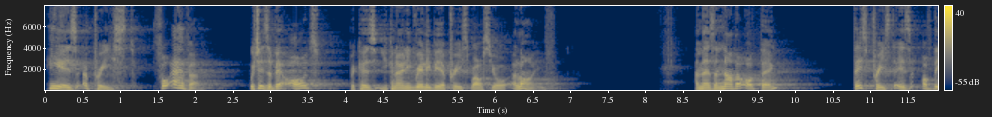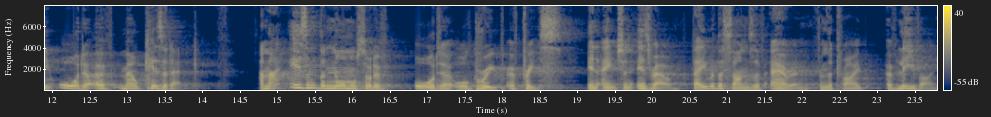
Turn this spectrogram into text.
He is a priest forever, which is a bit odd because you can only really be a priest whilst you're alive. And there's another odd thing. This priest is of the order of Melchizedek. And that isn't the normal sort of order or group of priests in ancient Israel. They were the sons of Aaron from the tribe of Levi.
